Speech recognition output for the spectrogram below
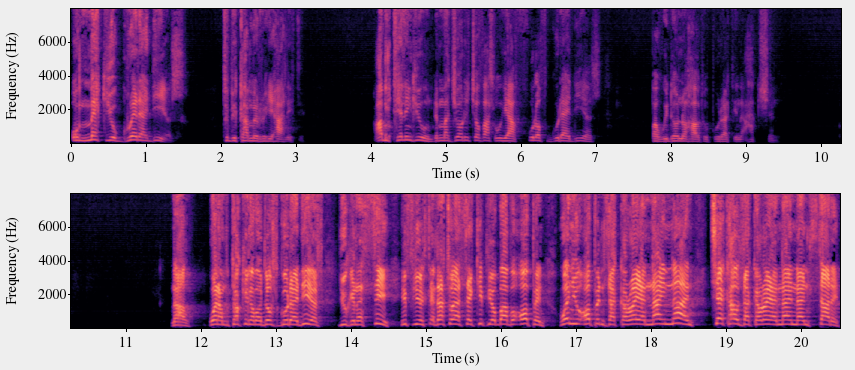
or make your great ideas to become a reality. I'm telling you, the majority of us, we are full of good ideas, but we don't know how to put that in action. Now, when I'm talking about those good ideas, you're gonna see if you, that's why I say keep your Bible open. When you open Zechariah 9 9, check how Zechariah 9 9 started.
